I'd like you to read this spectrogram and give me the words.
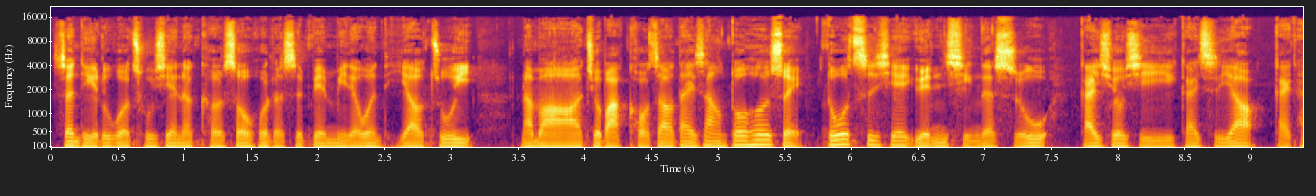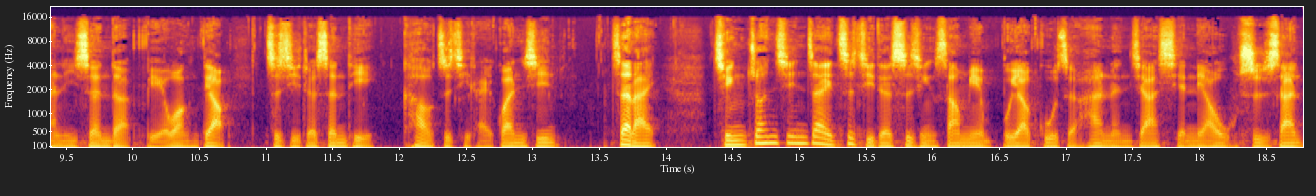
身体如果出现了咳嗽或者是便秘的问题，要注意。那么就把口罩戴上，多喝水，多吃些圆形的食物。该休息、该吃药、该看医生的，别忘掉自己的身体，靠自己来关心。再来，请专心在自己的事情上面，不要顾着和人家闲聊五四三。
